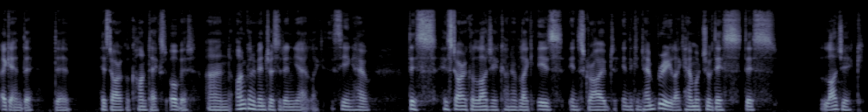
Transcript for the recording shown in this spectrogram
again the the historical context of it, and I'm kind of interested in yeah, like seeing how this historical logic kind of like is inscribed in the contemporary, like how much of this this logic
